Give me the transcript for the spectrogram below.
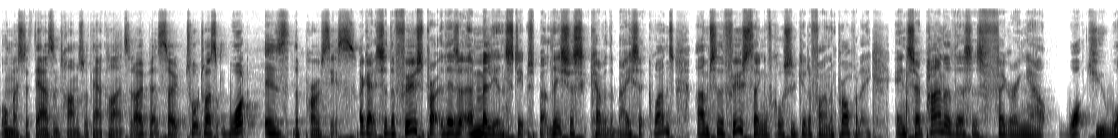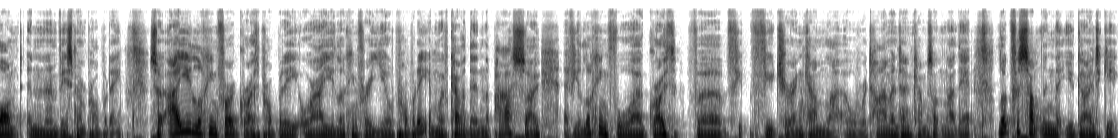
almost a thousand times with our clients at Opes. So, talk to us. What is the process? Okay, so the first pro- there's a million steps, but let's just cover the basic ones. Um, so the first thing, of course, is get to find the property, and so part of this is figuring out what you want in an investment property. So, are you looking for a growth property or are you looking for a yield property? And we've covered that in the past. So, if you're looking for growth for f- future income or retirement income, something like that, look for something that you're going to get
